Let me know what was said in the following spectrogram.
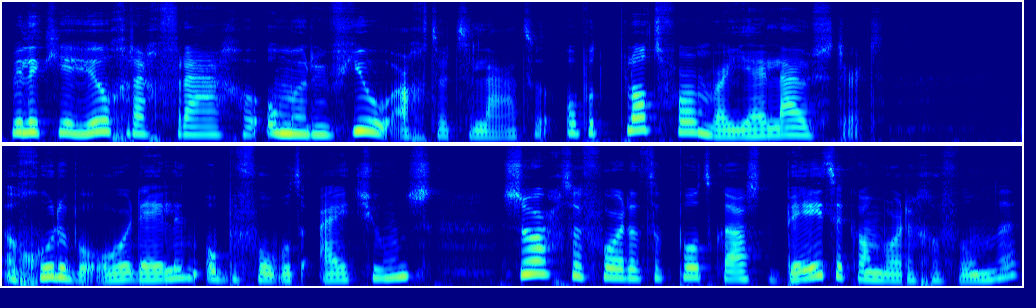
wil ik je heel graag vragen om een review achter te laten op het platform waar jij luistert. Een goede beoordeling op bijvoorbeeld iTunes zorgt ervoor dat de podcast beter kan worden gevonden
